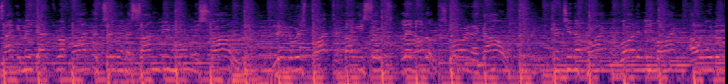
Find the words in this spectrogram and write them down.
Taking me dad for a pint or two on a Sunday morning stroll Licorice pipes and baggy suits, Glenn Hoddle scoring a goal Catching a pint and riding me bike over the wheels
